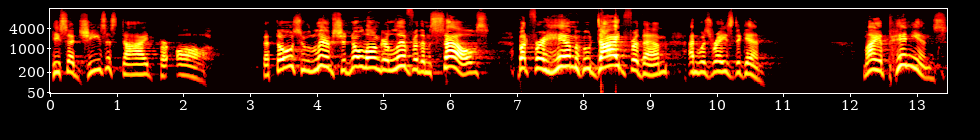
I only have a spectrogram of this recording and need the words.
He said, Jesus died for all, that those who live should no longer live for themselves, but for him who died for them and was raised again. My opinions,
